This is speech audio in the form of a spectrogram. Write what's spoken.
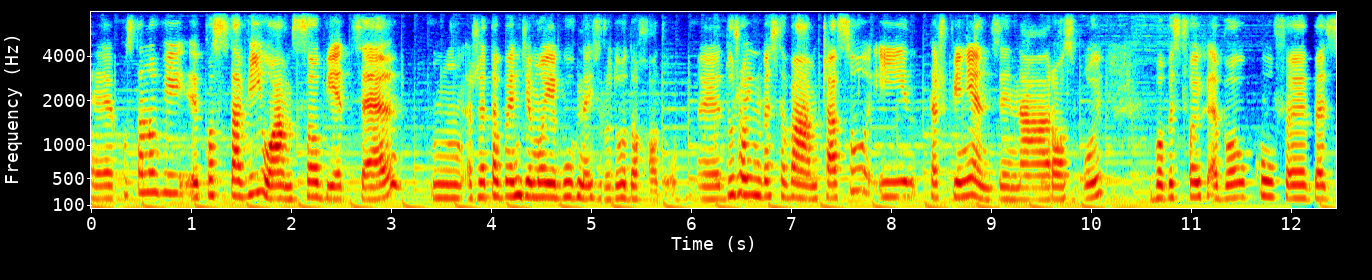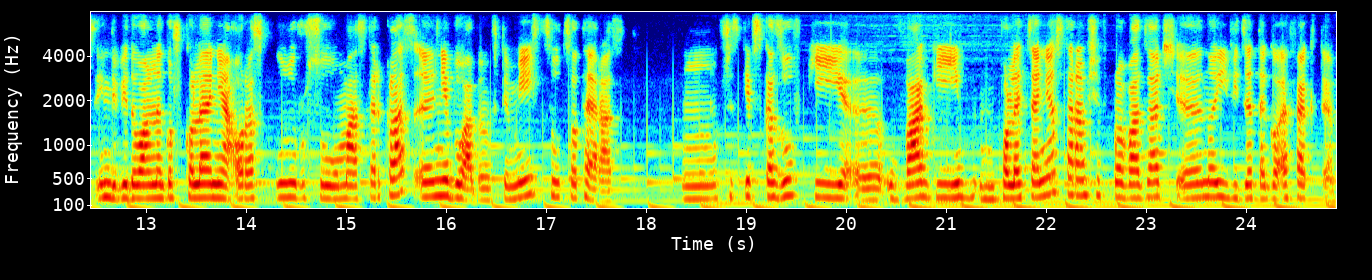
E, Postanowi, postawiłam sobie cel, mm, że to będzie moje główne źródło dochodu. E, Dużo inwestowałam czasu i też pieniędzy na rozwój, bo bez Twoich e-booków, bez indywidualnego szkolenia oraz kursu masterclass nie byłabym w tym miejscu, co teraz. Mm, Wszystkie wskazówki, y, uwagi, mm, polecenia staram się wprowadzać, y, no i widzę tego efekty.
